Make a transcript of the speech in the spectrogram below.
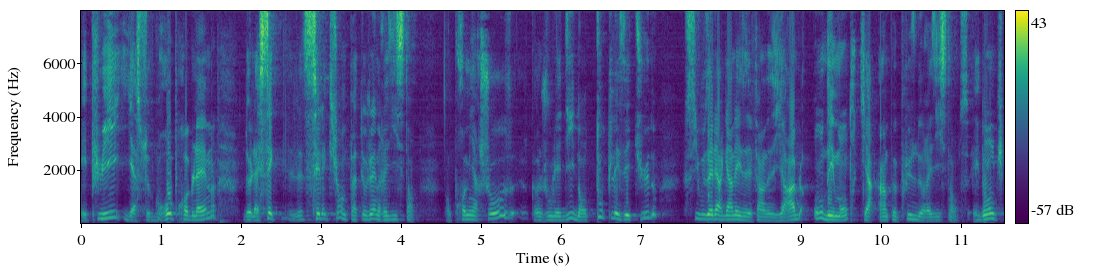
Et puis, il y a ce gros problème de la sélection de pathogènes résistants. Donc première chose, comme je vous l'ai dit, dans toutes les études, si vous allez regarder les effets indésirables, on démontre qu'il y a un peu plus de résistance. Et donc,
